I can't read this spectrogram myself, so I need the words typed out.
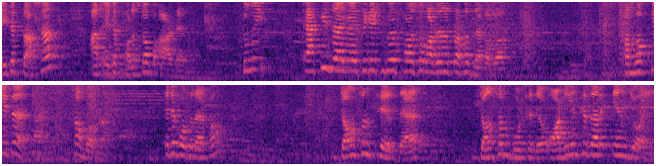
এইটা প্রাসাদ আর এটা ফরেস্ট অফ আর্ডেন তুমি একই জায়গায় থেকে কীভাবে ফরেস্ট অফ আর্ডেনের প্রাসাদ দেখাবা? সম্ভব কি এটা? সম্ভব না। এটা বলছো দেখো। জনসন সেজ দ্যাট জনসন বলছে যে audiences are enjoying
